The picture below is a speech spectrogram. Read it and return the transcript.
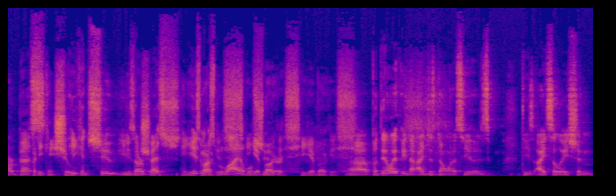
our best. But he can shoot. He can shoot. He's our best. He he's get the most reliable he shooter. Buckets. He get buckets. Uh, but the only thing that I just don't want to see is these isolation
